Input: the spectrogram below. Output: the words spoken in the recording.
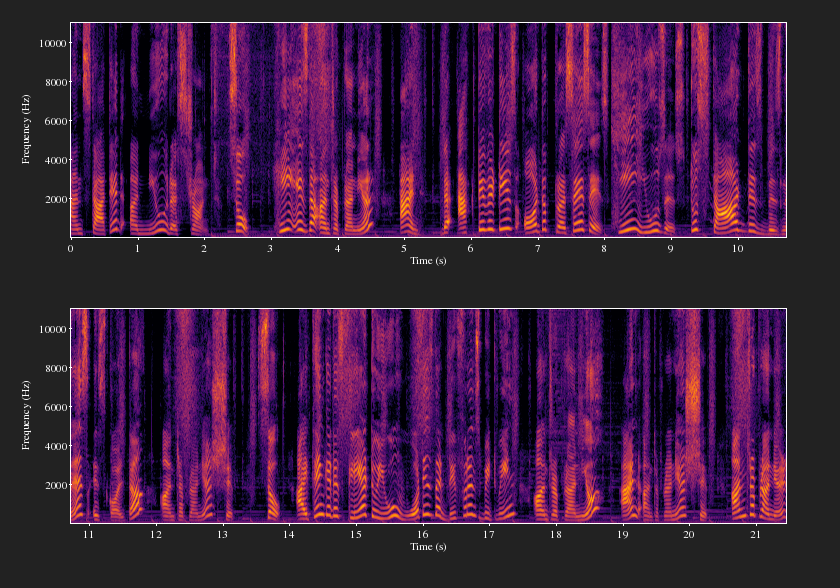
and started a new restaurant. So, he is the entrepreneur and the activities or the processes he uses to start this business is called the entrepreneurship. So, I think it is clear to you what is the difference between entrepreneur and entrepreneurship entrepreneur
